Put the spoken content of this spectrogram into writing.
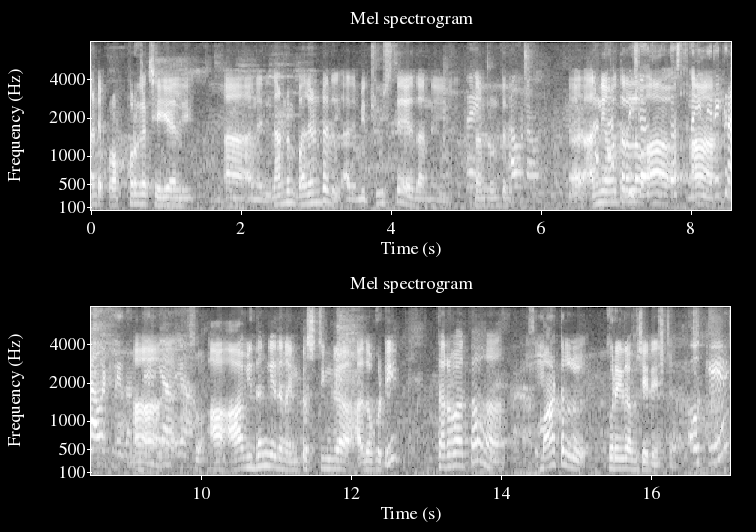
అంటే ప్రాపర్గా చేయాలి అనేది దాంట్లో భలే ఉంటుంది. అది మీరు చూస్తే దాన్ని దాంట్లో ఉంటుంది. అన్ని అవతారాల్లో సో ఆ విధంగా ఏదైనా ఇంట్రెస్టింగ్గా అదొకటి తర్వాత మాటలు కొరియోగ్రాఫీ చేయడం ఇష్టం. ఓకే.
